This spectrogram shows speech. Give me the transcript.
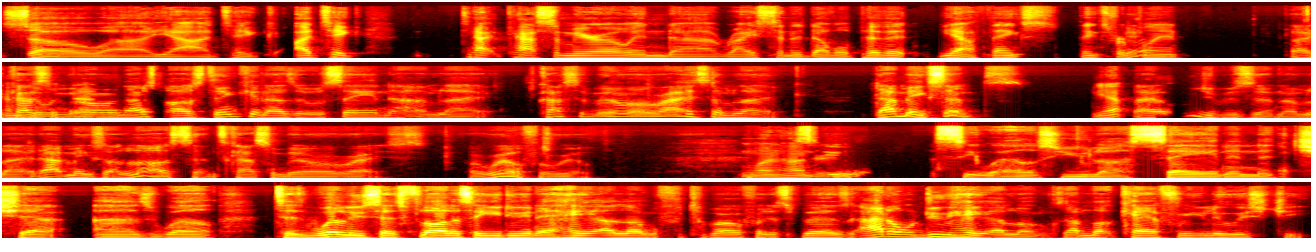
So uh, yeah, I'd take I'd take Ca- Casemiro and uh, Rice in a double pivot. Yeah, thanks thanks for Yeah. playing. Like I'm with that. Casemiro, that's what I was thinking as I was saying that. I'm like Casemiro, Rice. I'm like that makes sense. Yep. like 100. percent I'm like that makes a lot of sense. Casemiro, Rice, for real, for real. One hundred. See, what else you are saying in the chat as well. To Will who says flawless, are you doing a hate along for tomorrow for the Spurs? I don't do hate alongs. I'm not carefree Lewis G.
